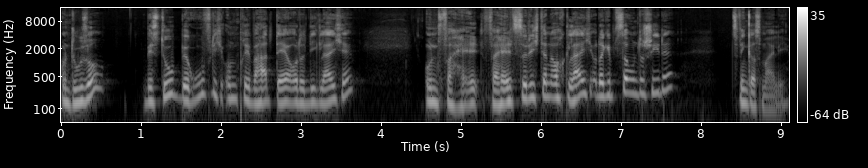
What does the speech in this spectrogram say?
Und du so? Bist du beruflich und privat der oder die gleiche? Und verhält, verhältst du dich dann auch gleich oder gibt es da Unterschiede? Zwinker-Smiley.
